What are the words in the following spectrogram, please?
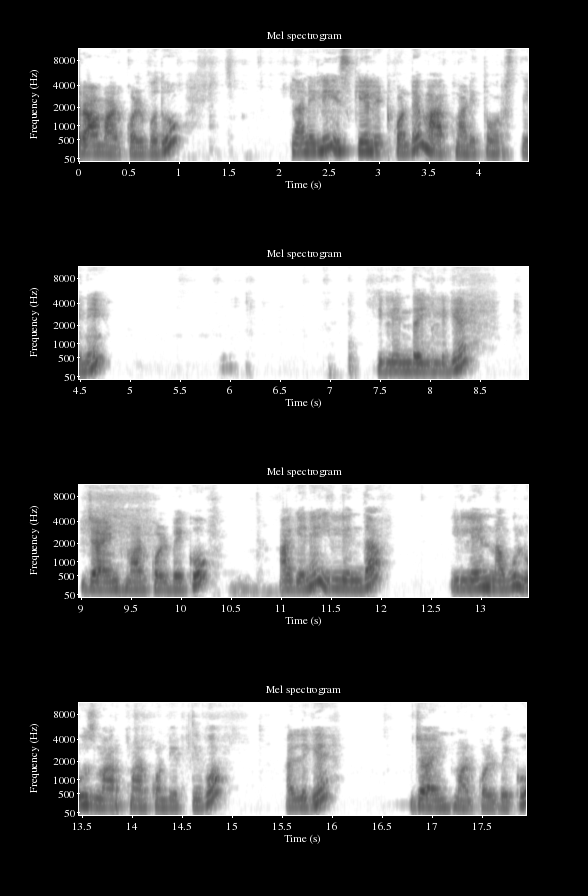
ಡ್ರಾ ಮಾಡ್ಕೊಳ್ಬೋದು. ನಾನಿಲ್ಲಿ ಈ ಸ್ಕೇಲ್ ಇಟ್ಕೊಂಡೆ ಮಾರ್ಕ್ ಮಾಡಿ ತೋರಿಸ್ತೀನಿ. ಇಲ್ಲಿಂದ ಇಲ್ಲಿಗೆ ಜಾಯಿಂಟ್ ಮಾಡ್ಕೊಳ್ಬೇಕು. ಹಾಗೆಯೇ ಇಲ್ಲಿಂದ ಇಲ್ಲೇನು ನಾವು ಲೂಸ್ ಮಾರ್ಕ್ ಮಾಡ್ಕೊಂಡಿರ್ತೀವೋ ಅಲ್ಲಿಗೆ ಜಾಯಿಂಟ್ ಮಾಡ್ಕೊಳ್ಬೇಕು.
